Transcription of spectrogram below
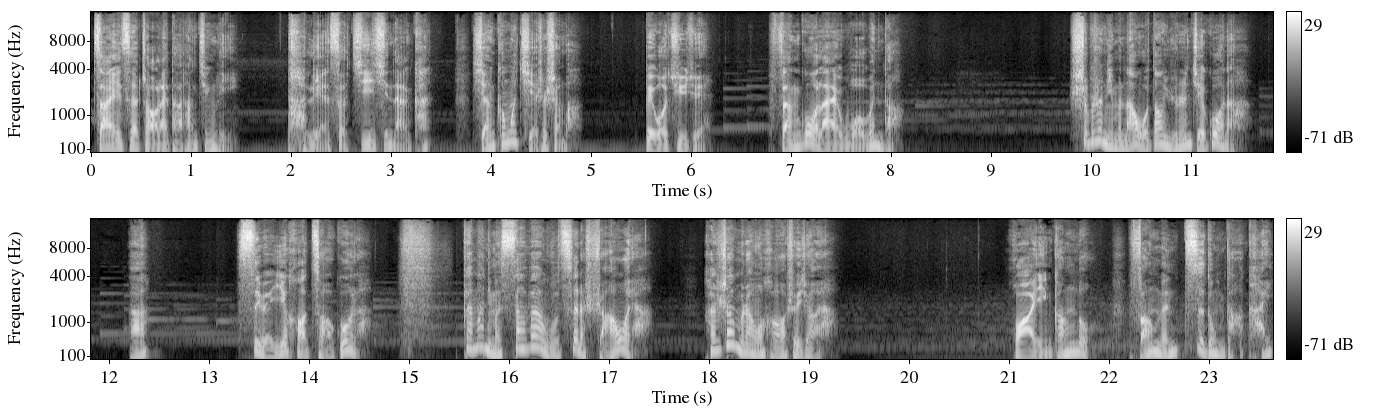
再一次找来大堂经理，他脸色极其难看，想跟我解释什么，被我拒绝。反过来，我问道：“是不是你们拿我当愚人节过呢？啊，四月一号早过了，干嘛你们三番五次的耍我呀？还让不让我好好睡觉呀？”话音刚落，房门自动打开。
